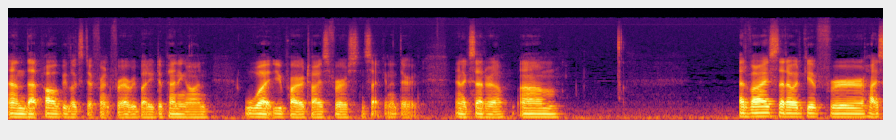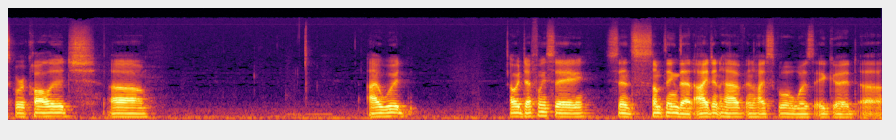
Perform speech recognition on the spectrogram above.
And that probably looks different for everybody depending on what you prioritize first and second and third and etc. Um, advice that I would give for high school or college. Um, I would I would definitely say since something that I didn't have in high school was a good uh,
